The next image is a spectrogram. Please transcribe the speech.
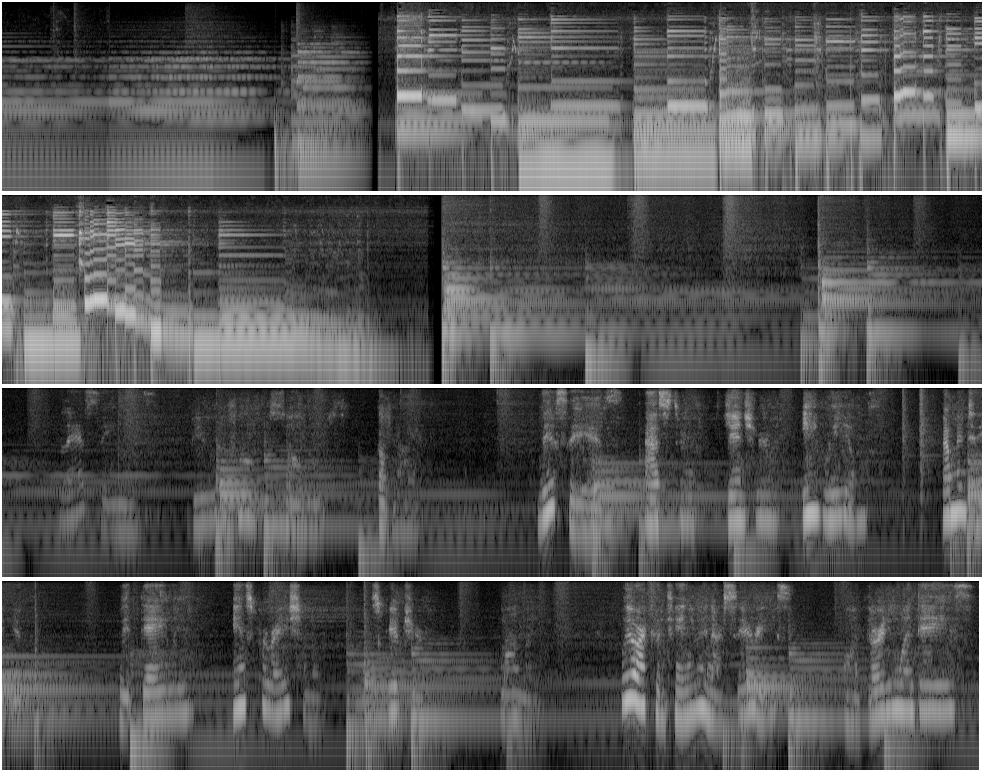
Is Pastor Ginger E. Williams coming to you with daily inspirational scripture moment. We are continuing our series on 31 Days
